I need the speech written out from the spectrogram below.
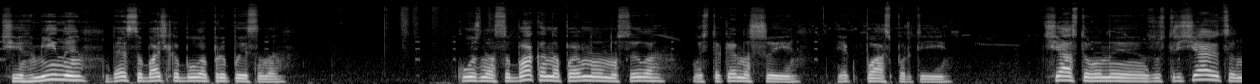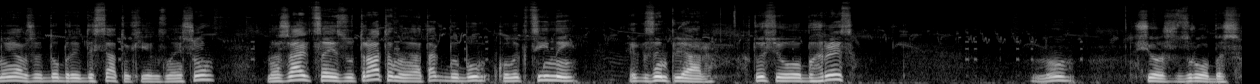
чи гміни, де собачка була приписана. Кожна собака, напевно, носила ось таке на шиї, як паспорт її. Часто вони зустрічаються, але я вже добрий десяток їх знайшов. На жаль, цей з утратами, а так би був колекційний екземпляр. Хтось його обгриз. Ну, що ж зробиш.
